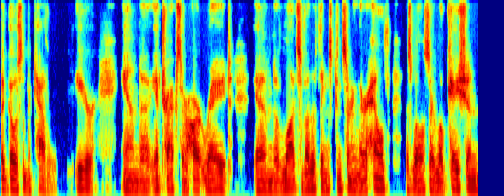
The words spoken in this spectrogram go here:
that goes in the cattle ear, and uh, it tracks their heart rate and uh, lots of other things concerning their health as well as their location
